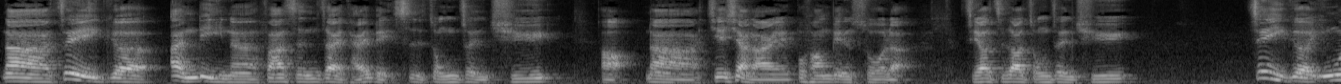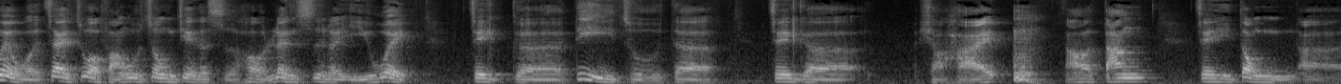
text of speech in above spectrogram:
那这个案例呢发生在台北市中正区。好，那接下来不方便说了，只要知道中正区这个，因为我在做房屋中介的时候，认识了一位这个地主的这个小孩，然后当这一栋啊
